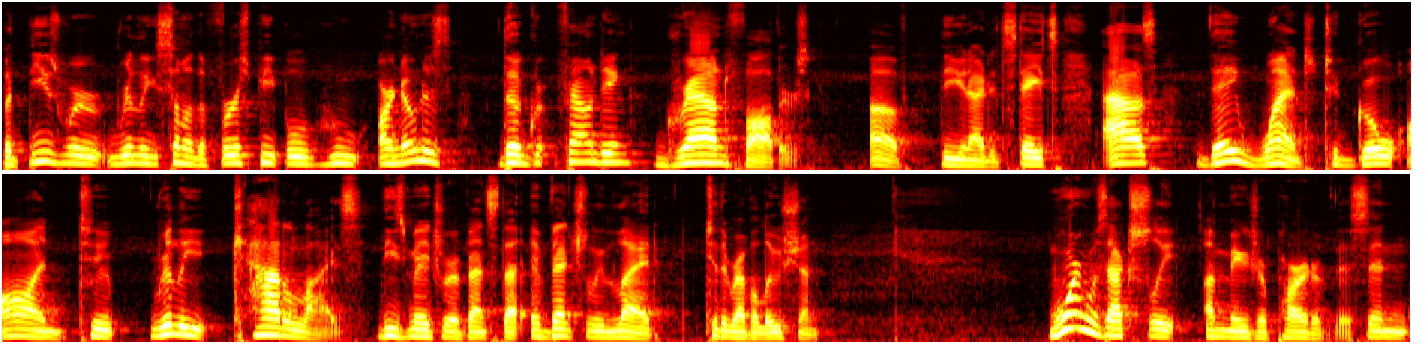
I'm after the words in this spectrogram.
But these were really some of the first people who are known as the founding grandfathers of the United States as they went to go on to really catalyze these major events that eventually led to the revolution. Warren was actually a major part of this. And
